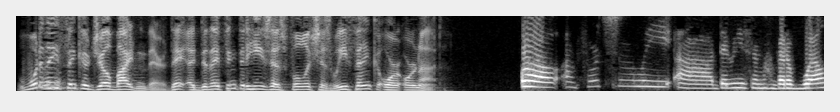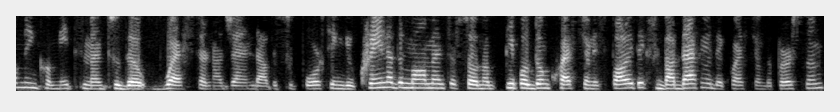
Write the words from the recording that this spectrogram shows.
What do they mm-hmm. think of Joe Biden there? They, uh, do they think that he's as foolish as we think, or or not? Well, unfortunately, uh, there is an overwhelming commitment to the Western agenda of supporting Ukraine at the moment. So no, people don't question his politics, but definitely they question the person.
